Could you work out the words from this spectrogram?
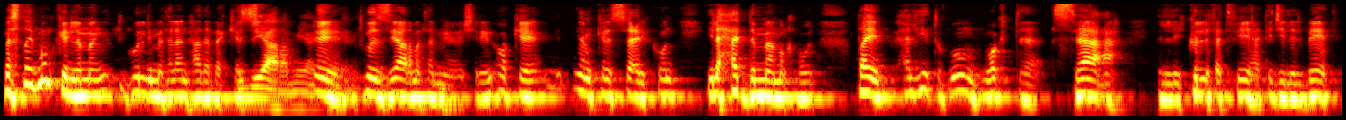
بس طيب ممكن لما تقول لي مثلا هذا package الزيارة ب 120 إيه ريال. تقول الزيارة مثلا 120 okay يمكن السعر يكون إلى حد ما مقبول. طيب هل هي تقوم وقت الساعة اللي كلفت فيها تجي للبيت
